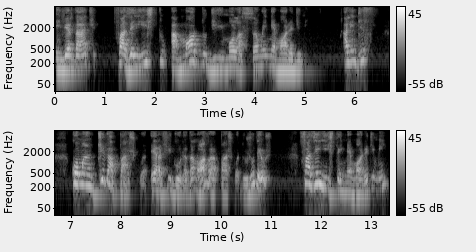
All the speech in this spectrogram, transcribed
em verdade, fazer isto a modo de imolação em memória de mim. Além disso, como a antiga Páscoa era figura da nova, a Páscoa dos judeus, fazer isto em memória de mim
